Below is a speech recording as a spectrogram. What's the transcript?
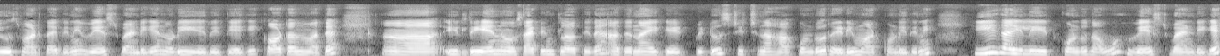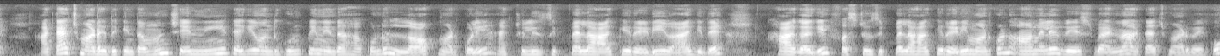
ಯೂಸ್ ಮಾಡ್ತಾ ಇದ್ದೀನಿ, ವೇಸ್ಟ್ ಬ್ಯಾಂಡಿಗೆ. ನೋಡಿ ಈ ರೀತಿಯಾಗಿ ಕಾಟನ್ ಮತ್ತು ಇಲ್ಲಿ ಏನು ಸ್ಯಾಟಿನ್ ಕ್ಲಾತ್ ಇದೆ, ಅದನ್ನು ಈಗ ಇಟ್ಬಿಟ್ಟು ಸ್ಟಿಚ್ನ ಹಾಕ್ಕೊಂಡು ರೆಡಿ ಮಾಡ್ಕೊಂಡಿದ್ದೀನಿ. ಈಗ ಇಲ್ಲಿ ಇಟ್ಕೊಂಡು ನಾವು ವೇಸ್ಟ್ ಬ್ಯಾಂಡಿಗೆ ಅಟ್ಯಾಚ್ ಮಾಡೋದಕ್ಕಿಂತ ಮುಂಚೆ ನೀಟಾಗಿ ಒಂದು ಗುಂಪಿನಿಂದ ಹಾಕ್ಕೊಂಡು ಲಾಕ್ ಮಾಡ್ಕೊಳ್ಳಿ. ಆ್ಯಕ್ಚುಲಿ ಜಿಪ್ಪೆಲ್ಲ ಹಾಕಿ ರೆಡಿ ಆಗಿದೆ. ಹಾಗಾಗಿ ಫಸ್ಟು ಜಿಪ್ಪೆಲ್ಲ ಹಾಕಿ ರೆಡಿ ಮಾಡಿಕೊಂಡು ಆಮೇಲೆ ವೇಸ್ಟ್ ಬ್ಯಾಂಡ್ನ ಅಟ್ಯಾಚ್ ಮಾಡಬೇಕು.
